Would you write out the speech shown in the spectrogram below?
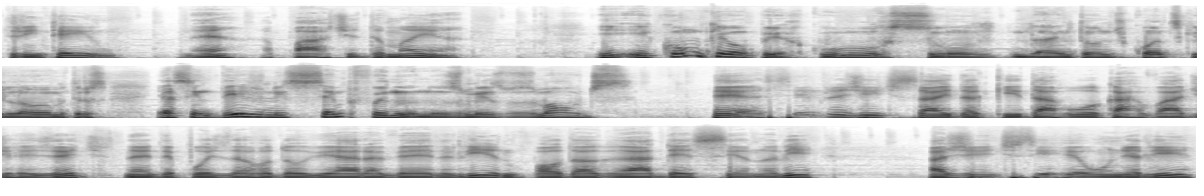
31, né? A parte da manhã. E, e, como que é o percurso? Dá em torno de quantos quilômetros? E assim, desde o início sempre foi no, nos mesmos moldes? É, sempre a gente sai daqui da rua Carvalho de Resende, né? Depois da rodoviária velha ali, no pau da H descendo ali, a gente se reúne ali,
